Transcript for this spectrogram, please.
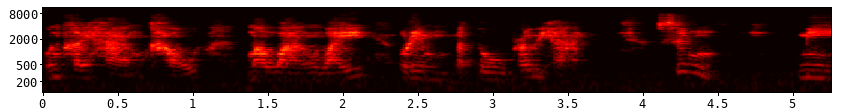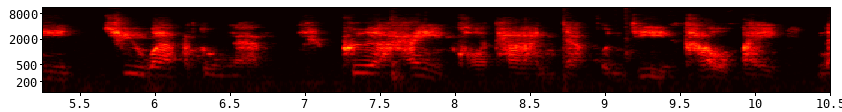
คนเคยหามเขามาวางไว้ริมประตูพระวิหาร ซึ่งมีชื่อว่าประตูงาม เพื่อให้ขอทานจากคนที่เข้าไปใน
